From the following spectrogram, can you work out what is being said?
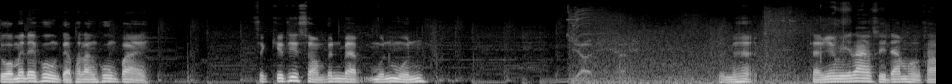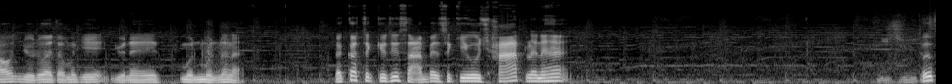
ตัวไม่ได้พุ่งแต่พลังพุ่งไป สกิลที่ 2 เป็นแบบหมุนหมุนเห็นไหมฮะ แถมยังมีร่างสีดำของเขาอยู่ด้วยตัวเมื่อกี้ อยู่ในหมุนหมุนนั่นแหละ แล้วก็สกิลที่ 3 เป็นสกิลชาร์จเลยนะฮะปึ๊บ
